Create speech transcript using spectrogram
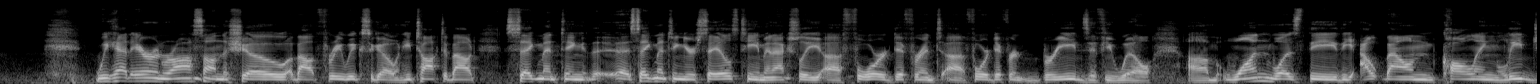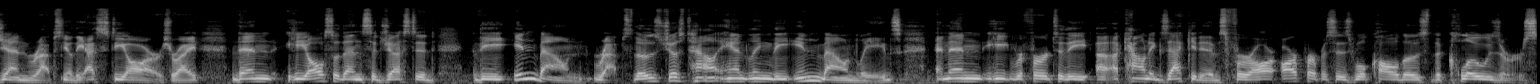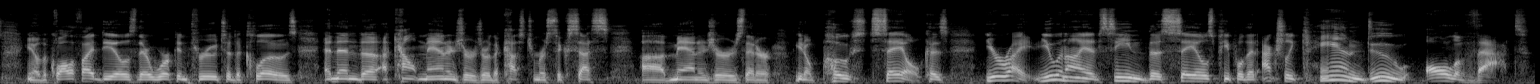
We had Aaron Ross on the show about three weeks ago, and he talked about segmenting uh, segmenting your sales team in actually uh, four different uh, four different breeds, if you will. Um, one was the the outbound calling lead gen reps, you know, the SDRs, right? Then he also then suggested the inbound reps, those just ha- handling the inbound leads, and then he referred to the uh, account executives. For our, our purposes, we'll call those the closers you know, the qualified deals they're working through to the close, and then the account managers or the customer success uh, managers that are, you know, post sale. Because you're right, you and I have seen the salespeople that actually can do all of that,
